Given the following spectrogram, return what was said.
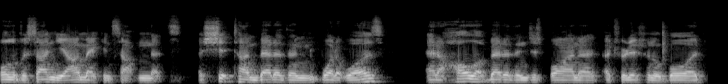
all of a sudden you are making something that's a shit ton better than what it was, and a whole lot better than just buying a, a traditional board.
